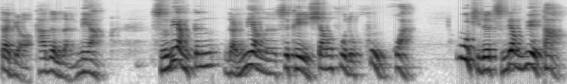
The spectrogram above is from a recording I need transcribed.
代表它的能量。质量跟能量呢是可以相互的互换。物体的质量越大，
